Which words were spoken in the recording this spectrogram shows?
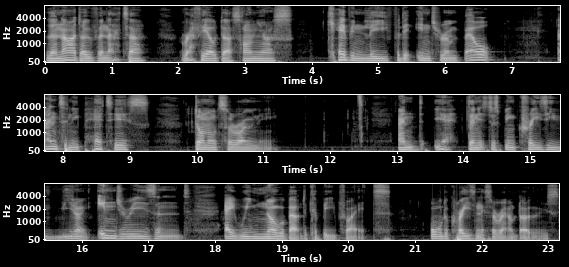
Leonardo Vannata, Rafael dos Anjos, Kevin Lee for the interim belt, Anthony Pettis, Donald Cerrone. And yeah, then it's just been crazy, you know, injuries and hey, we know about the Khabib fights, all the craziness around those.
